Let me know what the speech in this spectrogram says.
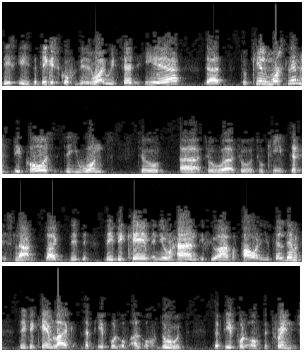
This is the biggest kufr. This is why we said here that to kill Muslims because they want to uh, to uh, to to keep their Islam. Like they, they became in your hand. If you have a power and you kill them, they became like the people of Al Ukhdud, the people of the trench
